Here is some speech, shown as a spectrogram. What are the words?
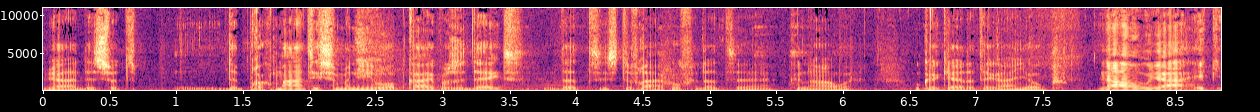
ja, de, soort, de pragmatische manier waarop Kuipers het deed, dat is de vraag of we dat eh, kunnen houden. Hoe kijk jij daar tegenaan, Joop? Nou ja, ik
